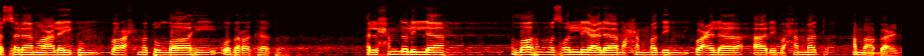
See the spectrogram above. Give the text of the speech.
السلام عليكم ورحمة الله وبركاته الحمد لله اللهم صل على محمد وعلى آل محمد أما بعد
